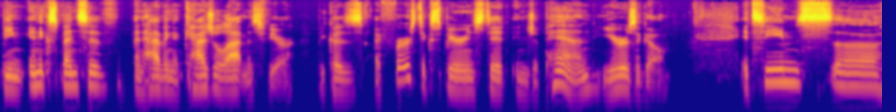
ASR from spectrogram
being inexpensive, and having a casual atmosphere because I first experienced it in Japan years ago. It seems, uh,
